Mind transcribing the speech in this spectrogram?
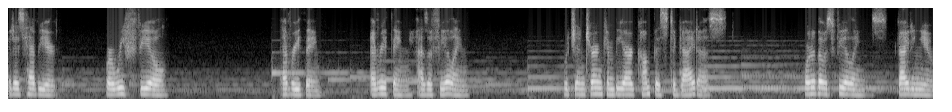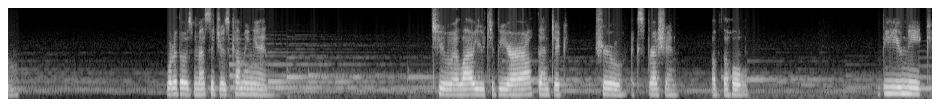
it is heavier, where we feel everything. Everything has a feeling, which in turn can be our compass to guide us. What are those feelings guiding you? What are those messages coming in to allow you to be your authentic, true expression of the whole? Be unique.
